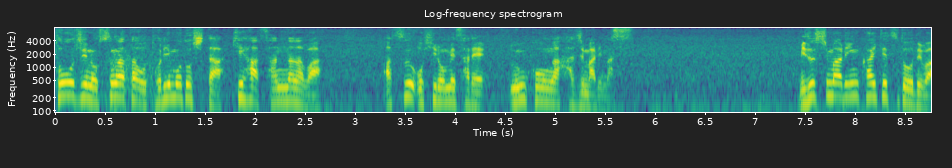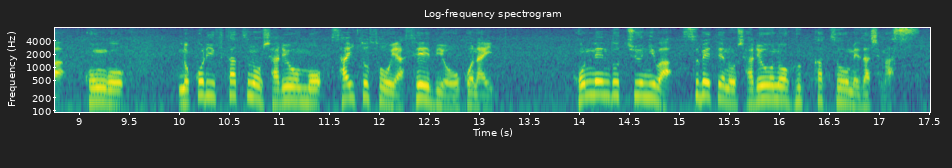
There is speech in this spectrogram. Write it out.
当時の姿を取り戻したキハ37は明日お披露目され運行が始まります。水島臨海鉄道では今後残り2つの車両も再塗装や整備を行い今年度中にはすべての車両の復活を目指します。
